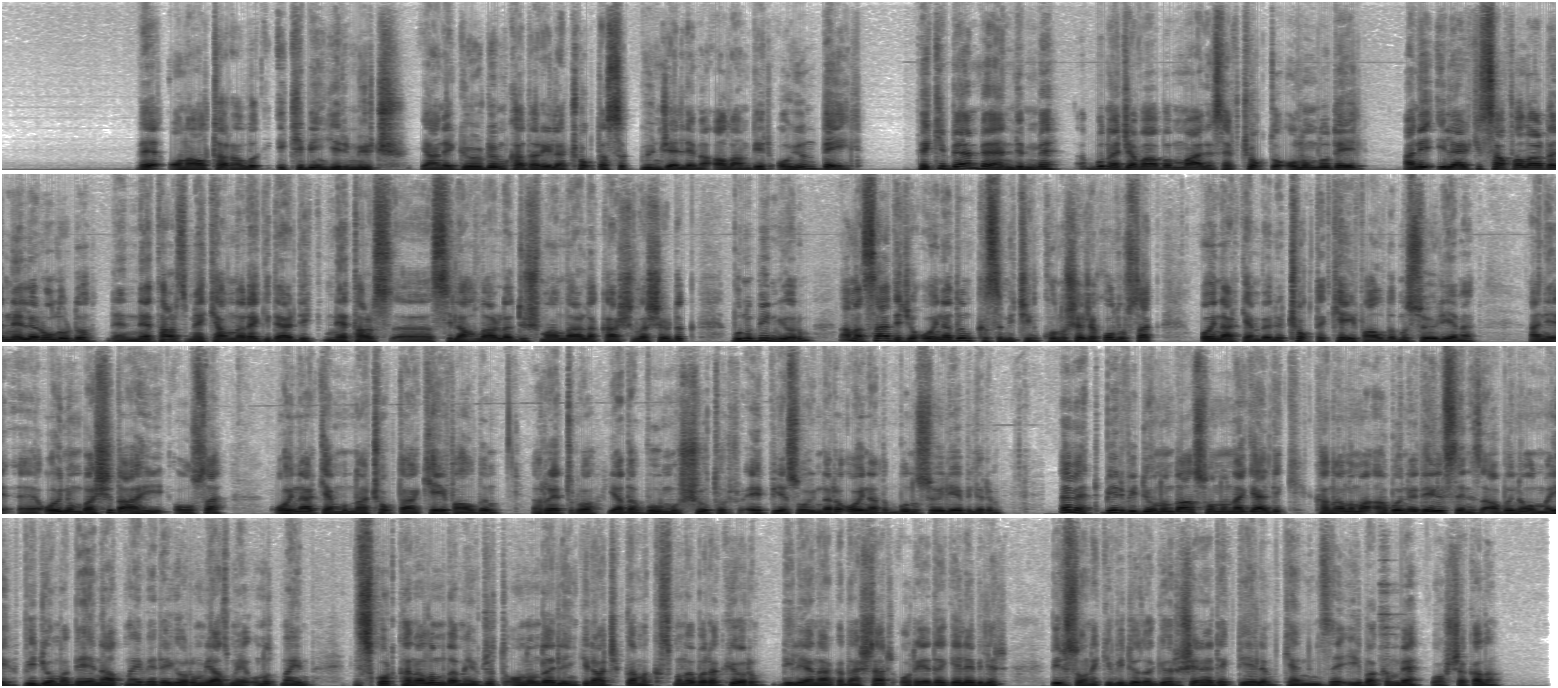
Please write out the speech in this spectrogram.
ve 16 Aralık 2023. Yani gördüğüm kadarıyla çok da sık güncelleme alan bir oyun değil. Peki ben beğendim mi? Buna cevabım maalesef çok da olumlu değil. Hani ileriki safhalarda neler olurdu? Ne tarz mekanlara giderdik? Ne tarz e, silahlarla, düşmanlarla karşılaşırdık? Bunu bilmiyorum. Ama sadece oynadığım kısım için konuşacak olursak oynarken böyle çok da keyif aldığımı söyleyemem. Hani e, oyunun başı dahi olsa oynarken bundan çok daha keyif aldım. Retro ya da boomer shooter FPS oyunları oynadım. Bunu söyleyebilirim. Evet bir videonun daha sonuna geldik. Kanalıma abone değilseniz abone olmayı, videoma beğeni atmayı ve de yorum yazmayı unutmayın. Discord kanalım da mevcut. Onun da linkini açıklama kısmına bırakıyorum. Dileyen arkadaşlar oraya da gelebilir. Bir sonraki videoda görüşene dek diyelim. Kendinize iyi bakın ve hoşçakalın.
